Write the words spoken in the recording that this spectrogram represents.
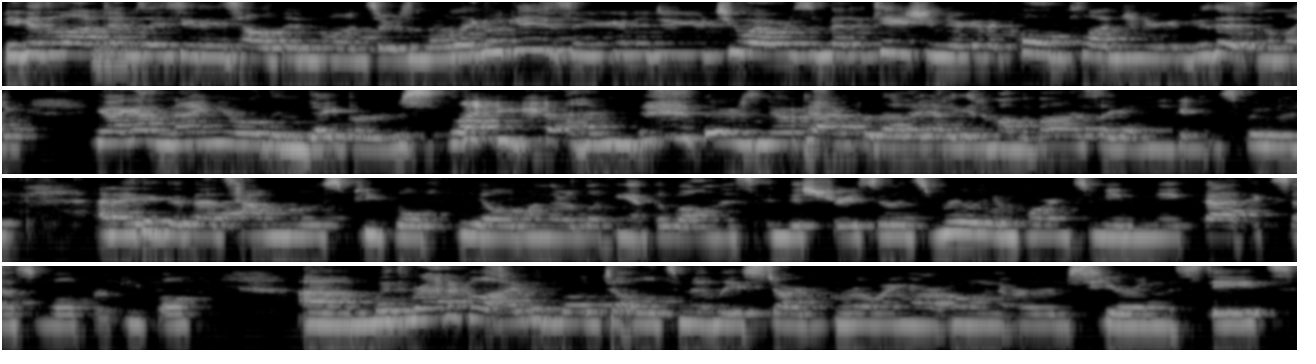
because a lot of times I see these health influencers and they're like, okay, so you're going to do your two hours of meditation, you're going to cold plunge, and you're going to do this. And I'm like, you know, I got a nine year old in diapers. Like, there's no time for that. I got to get him on the bus, I got to get him his food. And I think that that's how most people feel when they're looking at the wellness industry. So it's really important to me to make that accessible for people. Um, with Radical, I would love to ultimately start growing our own herbs here in the States.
